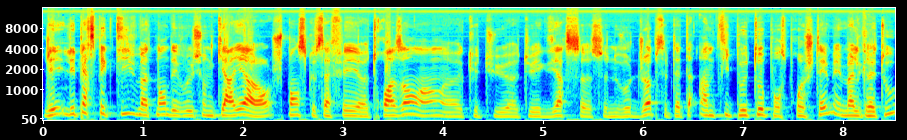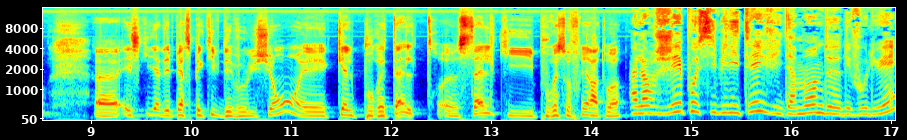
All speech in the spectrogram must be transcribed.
Les, les perspectives maintenant d'évolution de carrière, alors je pense que ça fait euh, trois ans hein, euh, que tu, euh, tu exerces ce nouveau job, c'est peut-être un petit peu tôt pour se projeter, mais malgré tout, euh, est-ce qu'il y a des perspectives d'évolution et quelles pourraient être celles qui pourraient s'offrir à toi? Alors j'ai possibilité évidemment d'évoluer.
